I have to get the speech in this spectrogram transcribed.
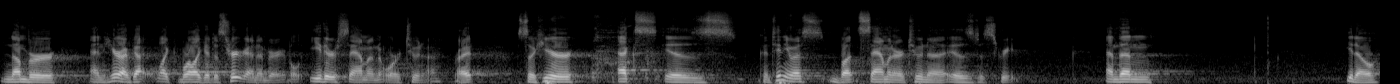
number, and here I've got like more like a discrete random variable, either salmon or tuna, right? So here, x is continuous, but salmon or tuna is discrete. And then, you know,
